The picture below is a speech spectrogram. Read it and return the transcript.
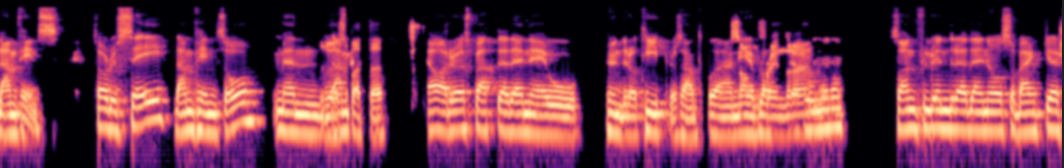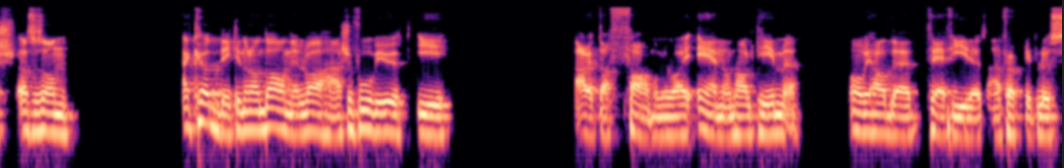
de fins. Så har du sei, de finnes òg, men de, Rødspette? ja, rødspette den er jo 110% på den nye plattformen. Sandflyndre, den er også bankers. Altså sånn Jeg kødder ikke. Når han Daniel var her, så for vi ut i Jeg vet da faen om vi var i en og en halv time, og vi hadde tre-fire sånne 40 pluss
